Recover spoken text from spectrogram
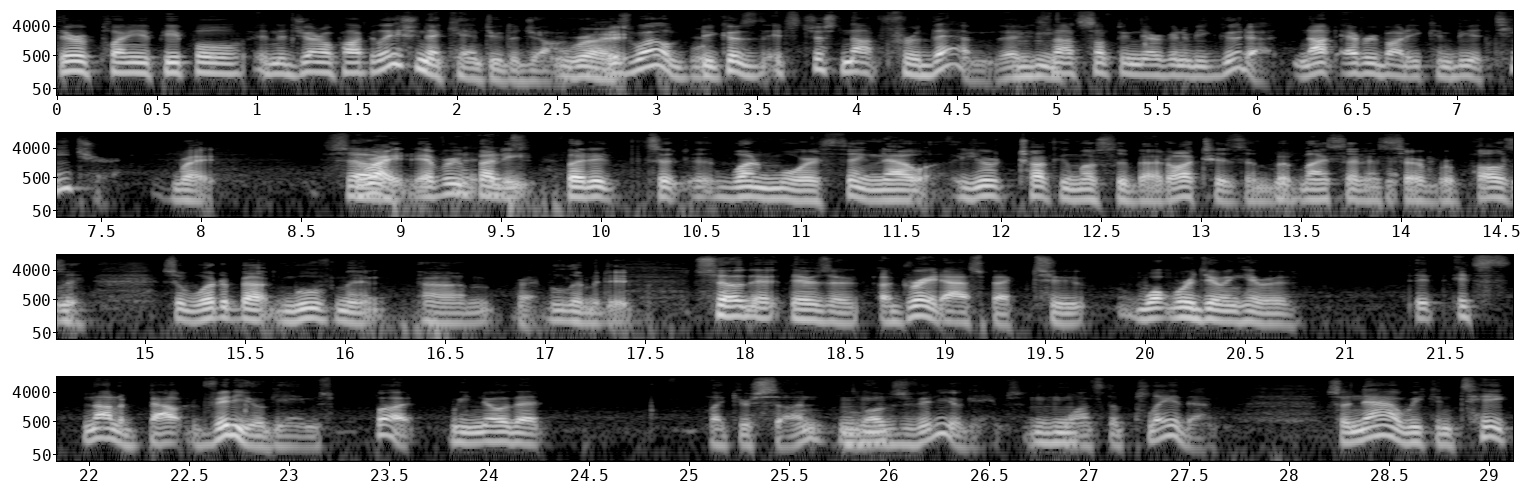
There are plenty of people in the general population that can't do the job Right. as well because it's just not for them. It's not something they're going to be good at. Not everybody can be a teacher. Right. So right, everybody, it's- but it's uh, one more thing. Now, you're talking mostly about autism, but my son has cerebral palsy. So, what about movement um, Right. limited? So there, there's a, a great aspect to what we're doing here. It, it's not about video games, but we know that, like your son, mm-hmm. loves video games, mm-hmm. wants to play them. So now we can take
